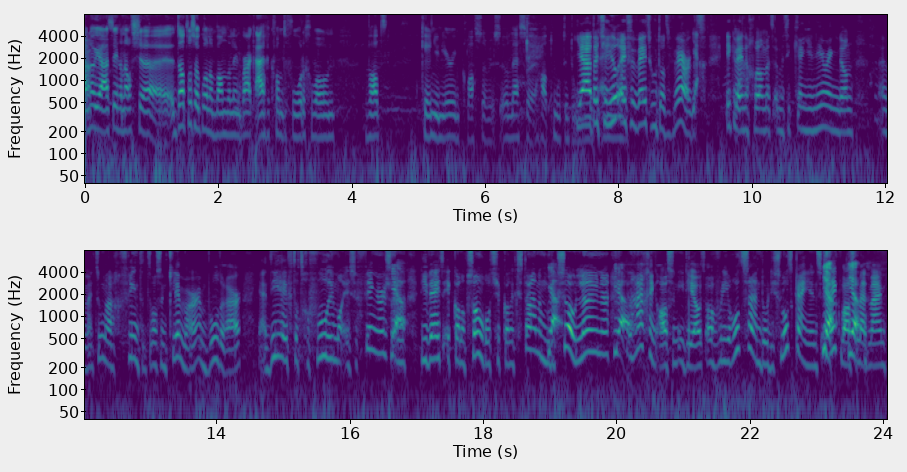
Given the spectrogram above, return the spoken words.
Ja. nou ja, zeggen als je, dat was ook wel een wandeling waar ik eigenlijk van tevoren gewoon wat canyoneering klassen, dus lessen had moeten doen. Ja, dat je heel even weet hoe dat werkt. Ja. Ik weet nog wel met, met die canyoneering dan. Eh, mijn toenmalige vriend, het was een klimmer, een boulderaar. Ja, die heeft dat gevoel helemaal in zijn vingers. Ja. En die weet, ik kan op zo'n rotsje kan ik staan, dan moet Ja. ik zo leunen. Ja. En hij ging als een idioot over die rotsen en door die slotcanyons. En ik was met mijn,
